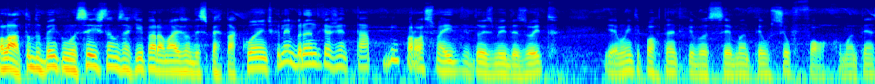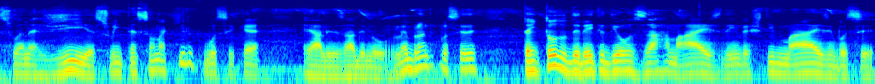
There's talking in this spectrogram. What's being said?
Olá, tudo bem com você? Estamos aqui para mais um Despertar Quântico. Lembrando que a gente está bem próximo aí de 2018 e é muito importante que você mantenha o seu foco, mantenha a sua energia, a sua intenção naquilo que você quer realizar de novo. Lembrando que você tem todo o direito de ousar mais, de investir mais em você.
